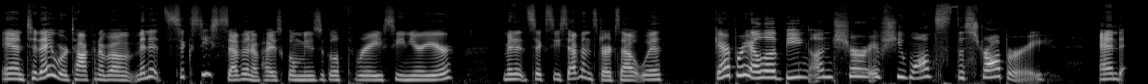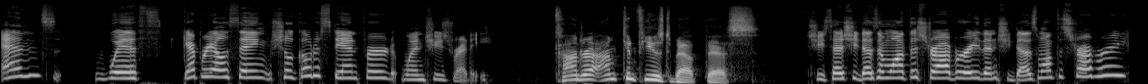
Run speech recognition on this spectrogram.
And today we're talking about minute 67 of High School Musical 3 senior year. Minute 67 starts out with Gabriella being unsure if she wants the strawberry and ends with Gabriella saying she'll go to Stanford when she's ready. Chandra, I'm confused about this. She says she doesn't want the strawberry, then she does want the strawberry?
